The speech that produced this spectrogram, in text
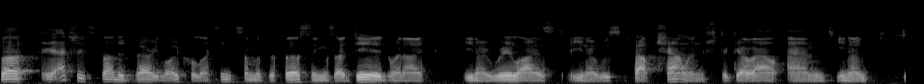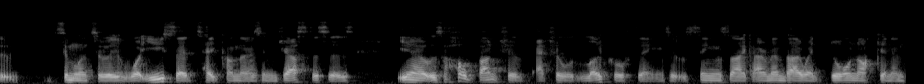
But it actually started very local. I think some of the first things I did when I, you know, realized, you know, was felt challenged to go out and, you know, similar to what you said, take on those injustices. You know, it was a whole bunch of actual local things. It was things like I remember I went door knocking and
